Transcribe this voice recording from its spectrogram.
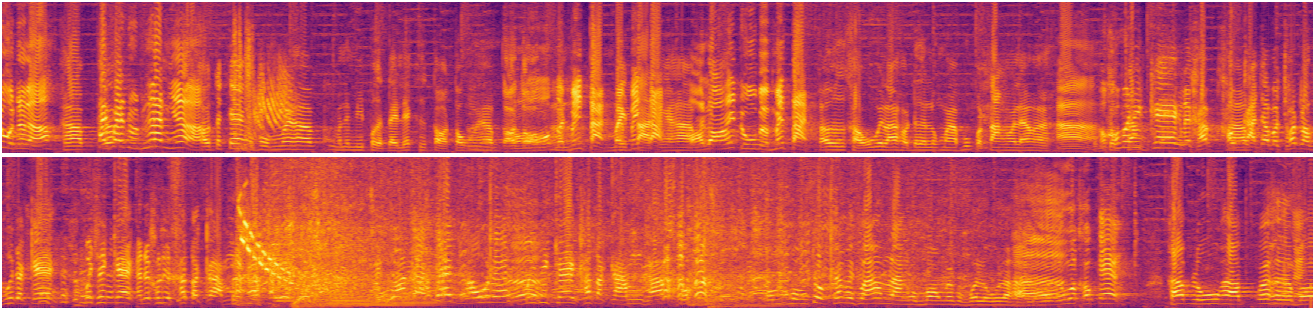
ดูดน่ะเหรอครับ ให้ไฟดูดเพื่อนเงี้ยเหรอเขาจะแกล้งผมไหมครับ มันจะมีเปิดไดเรกคือต่อตรงนะครับ ต่อต่อมันไม่ตัดไม่ตัดไงครับ อ๋อลองให้ดูแบบไม่ตัด ก็คือเขาเวลาเขาเดินลงมาปุ๊บก็ตั้งไว้แล้วไงอ่าผมเขาไม่ได้แกล้งนะครับเขากะจะเอามาช็อตเราเพื่อจะแกล้ง ไม่ใช่แกล้ง อันนี้นเขาเรียกฆาตกรรมนะครับการแกล้งเขานะไม่ได้แกล้งฆาตกรรมครับ ผมผมจบช่างไฟฟ้ากำลังผมมองไปผมก็รู้แล้วครับรู้ว่าเขาแกล้ง ครับรู้ครับก็คือพอ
